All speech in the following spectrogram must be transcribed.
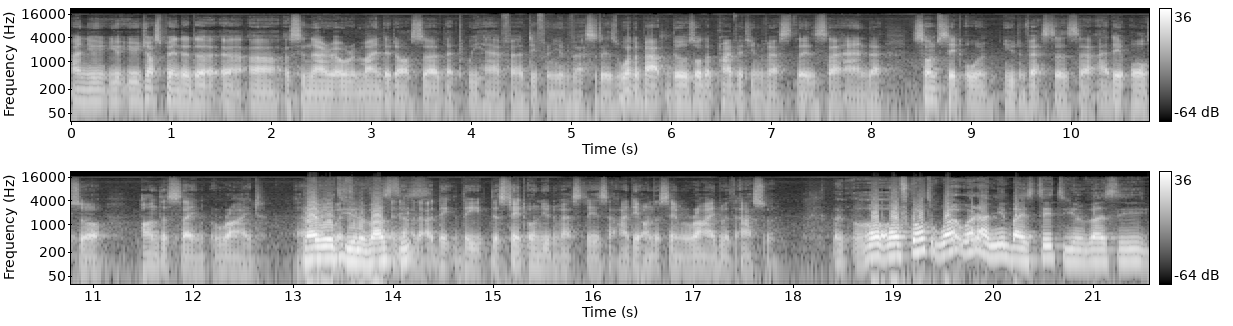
And you, you, you just painted a, a, a, scenario, reminded us uh, that we have uh, different universities. What about those other private universities uh, and uh, some state-owned universities? Uh, are they also on the same ride? private with, universities? the, the, the state-owned universities, are they on the same ride with ASUU? of course, what, what I mean by state university,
